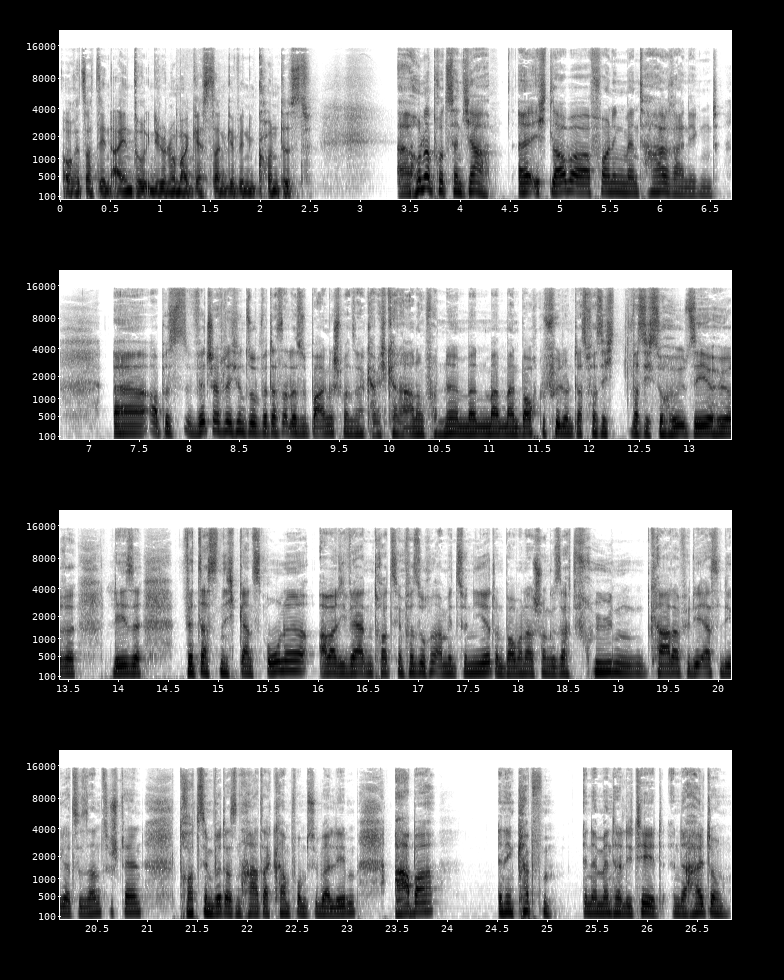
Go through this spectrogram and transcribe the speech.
Auch jetzt nach den Eindrücken, die du nochmal gestern gewinnen konntest. Äh, 100% ja. Äh, ich glaube aber vor allen Dingen mental reinigend. Äh, ob es wirtschaftlich und so wird das alles super angespannt sein, habe ich keine Ahnung von. Ne? Mein, mein, mein Bauchgefühl und das, was ich, was ich so hö sehe, höre, lese, wird das nicht ganz ohne, aber die werden trotzdem versuchen, ambitioniert und Baumann hat schon gesagt, früh einen Kader für die erste Liga zusammenzustellen. Trotzdem wird das ein harter Kampf ums Überleben. Aber in den Köpfen, in der Mentalität, in der Haltung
